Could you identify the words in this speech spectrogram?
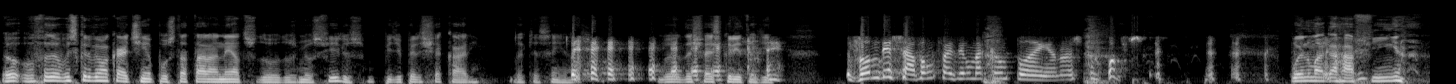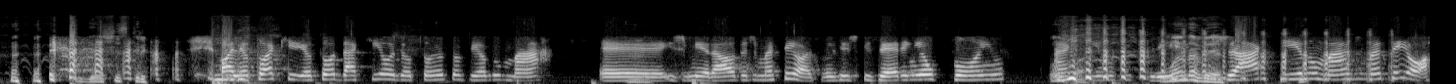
Eu vou, fazer, eu vou escrever uma cartinha para os tataranetos do, dos meus filhos, pedir para eles checarem daqui a 100 anos. vou deixar escrito aqui. Vamos deixar, vamos fazer uma campanha, nós todos. Põe numa garrafinha. Deixa escrito. Olha, eu tô aqui, eu tô daqui onde eu tô, eu tô vendo o mar é, Esmeralda de Maceió. Se vocês quiserem, eu ponho Opa. aqui no escrito, Manda ver. já aqui no mar de Maceió.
